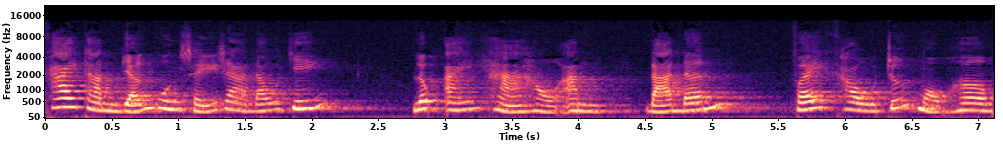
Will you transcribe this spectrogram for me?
Khai thành dẫn quân sĩ ra đấu chiến. Lúc ấy Hạ Hầu Anh đã đến, Phế khâu trước một hôm,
